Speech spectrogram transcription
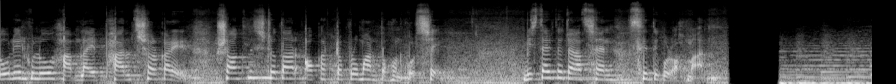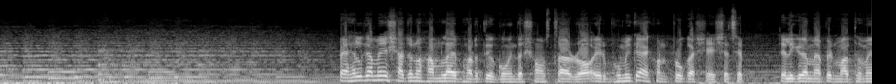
দলিলগুলো হামলায় ভারত সরকারের সংশ্লিষ্টতার অকাট্য প্রমাণ বহন করছে। বিস্তারিত জানাচ্ছেন সিদ্দিকুর রহমান। পেহেলগামে সাজানো হামলায় ভারতীয় গোয়েন্দা সংস্থা র এর ভূমিকা এখন প্রকাশ্যে এসেছে। টেলিগ্রাম অ্যাপের মাধ্যমে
